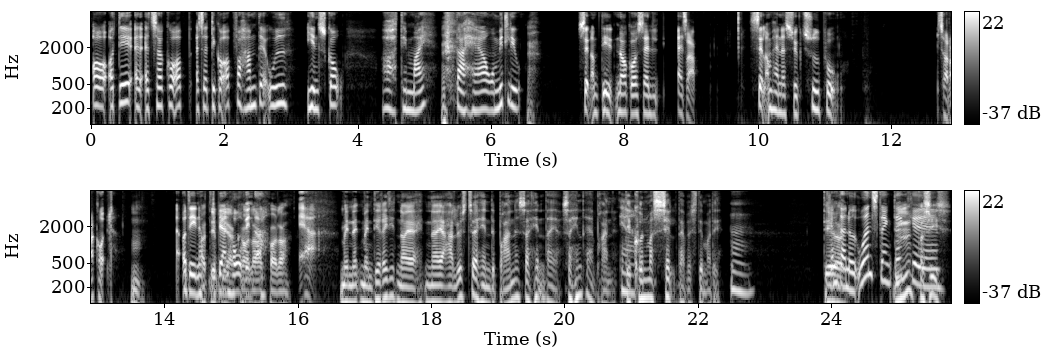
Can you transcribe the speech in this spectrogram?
og, og det at, at så gå op, altså det går op for ham derude i en skov. Åh, det er mig, der er herre over mit liv. Ja. Selvom det nok også er, altså, selvom han er søgt sydpå, så er der koldt. Mm. Og det, er, Og det, det, det bliver en hård koldere og vinter. koldere. Ja. Men, men det er rigtigt, når jeg, når jeg har lyst til at hente brænde, så henter jeg, så henter jeg brænde. Ja. Det er kun mig selv, der bestemmer det. Mm. Det Jamen, der er noget uinstinkt, Mm, ikke? præcis.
